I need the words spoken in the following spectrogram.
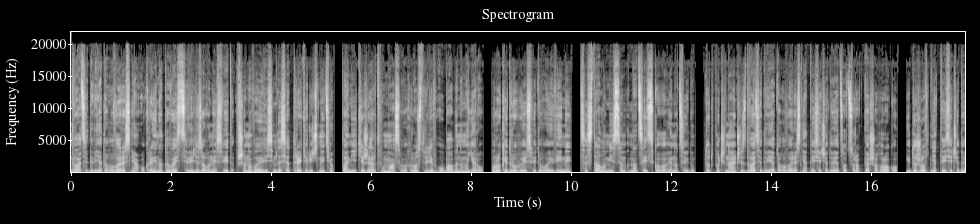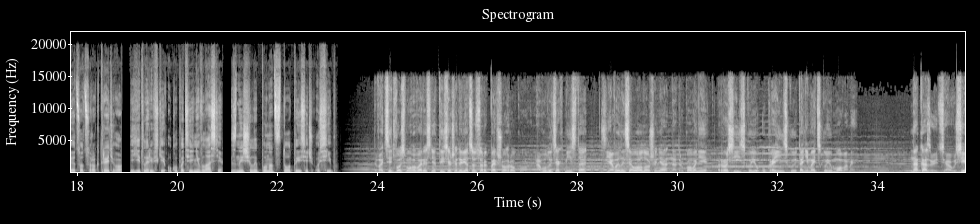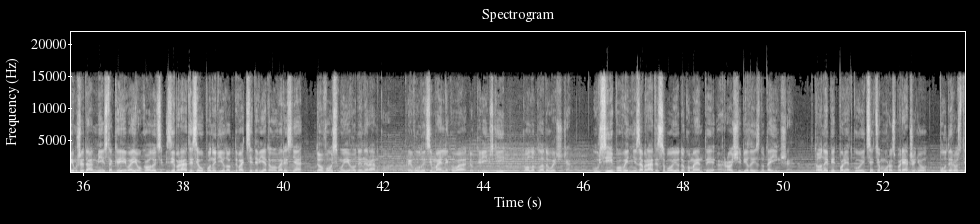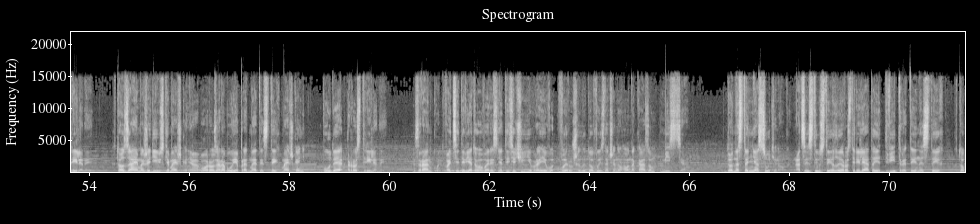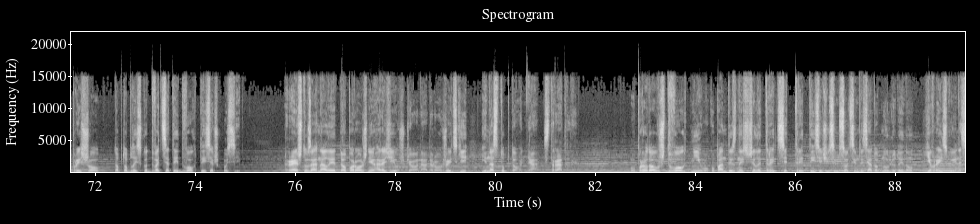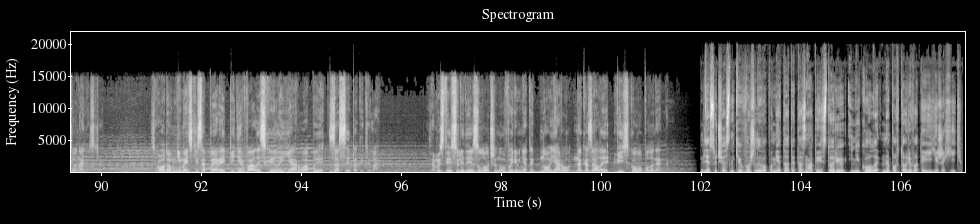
29 вересня Україна та весь цивілізований світ вшановує 83-ю річницю пам'яті жертв масових розстрілів у Бабиному Яру. У роки Другої світової війни це стало місцем нацистського геноциду. Тут, починаючи з 29 вересня 1941 року і до жовтня 1943 гітлерівські окупаційні власті знищили понад 100 тисяч осіб. 28 вересня 1941 року на вулицях міста з'явилися оголошення, надруковані російською, українською та німецькою мовами. Наказується усім жидам міста Києва і околиць зібратися у понеділок, 29 вересня до 8 години ранку при вулиці Мельникова, Докторівській, коло кладовища. Усі повинні забрати з собою документи, гроші, білизну та інше. Хто не підпорядкується цьому розпорядженню, буде розстріляний. Хто займе жидівське мешкання або розграбує предмети з тих мешкань, буде розстріляний. Зранку, 29 вересня, тисячі євреїв вирушили до визначеного наказом місця. До настання сутінок нацисти встигли розстріляти дві третини з тих, хто прийшов, тобто близько 22 тисяч осіб. Решту загнали до порожніх гаражів, що на Дорогжицькій, і наступного дня стратили. Упродовж двох днів окупанти знищили 33 тисячі 771 людину єврейської національності. Згодом німецькі сапери підірвали схили яру, аби засипати тіла. Замести сліди злочину, вирівняти дно яру наказали військовополоненим. Для сучасників важливо пам'ятати та знати історію і ніколи не повторювати її жахіть.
